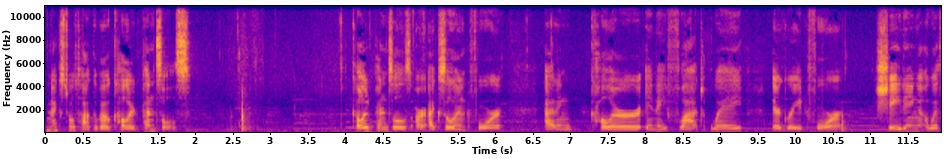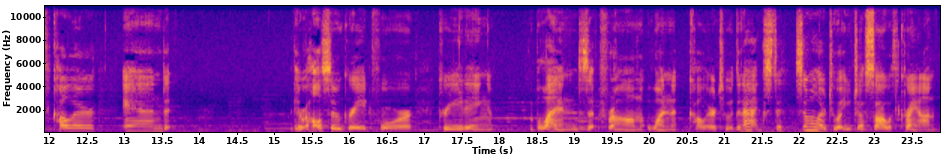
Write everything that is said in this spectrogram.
Next we'll talk about colored pencils. Colored pencils are excellent for adding color in a flat way. They're great for shading with color and they're also great for creating blends from one color to the next, similar to what you just saw with crayon.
